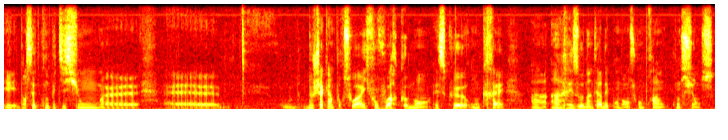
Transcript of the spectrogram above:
et dans cette compétition de chacun pour soi, il faut voir comment est-ce qu'on crée un, un réseau d'interdépendance où on prend conscience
